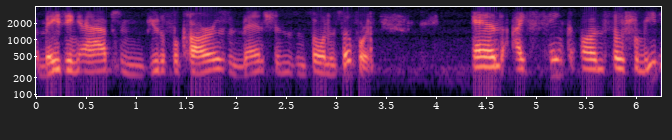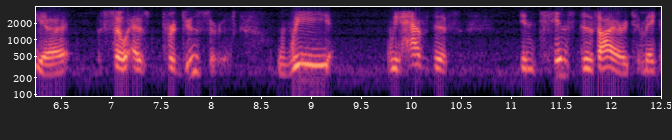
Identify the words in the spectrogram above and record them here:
amazing abs and beautiful cars and mansions and so on and so forth. And I think on social media, so as producers, we we have this intense desire to make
